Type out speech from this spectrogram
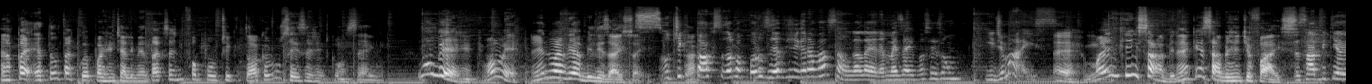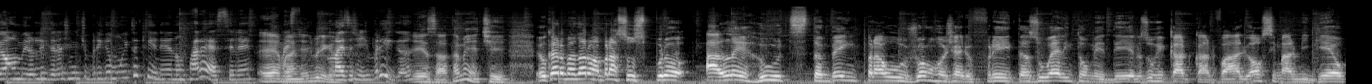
rapaz, é tanta coisa pra gente alimentar que se a gente for pôr o TikTok, eu não sei se a gente consegue. Vamos ver, gente, vamos ver. A gente vai viabilizar isso aí. O tá? TikTok só dá pra pôr os erros de gravação, galera. Mas aí vocês vão ir demais. É, mas quem sabe, né? Quem sabe a gente faz. Você sabe que eu e o Almir Oliveira a gente briga muito aqui, né? Não parece, né? É, mas a gente briga. Mas a gente briga. Exatamente. Eu quero mandar um abraços pro Ale Roots, também para o João Rogério Freitas, o Wellington Medeiros, o Ricardo Carvalho, Alcimar Miguel,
